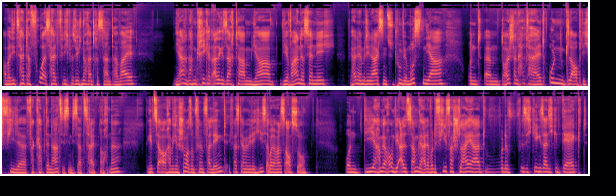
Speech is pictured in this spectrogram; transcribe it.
aber die Zeit davor ist halt, finde ich persönlich noch interessanter, weil, ja, nach dem Krieg hat alle gesagt haben, ja, wir waren das ja nicht, wir hatten ja mit den Nazis nichts zu tun, wir mussten ja. Und ähm, Deutschland hatte halt unglaublich viele verkappte Nazis in dieser Zeit noch, ne? Da gibt's ja auch, habe ich ja schon mal so einen Film verlinkt, ich weiß gar nicht mehr, wie der hieß, aber da war das auch so. Und die haben ja auch irgendwie alles zusammengehalten, da wurde viel verschleiert, wurde für sich gegenseitig gedeckt.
